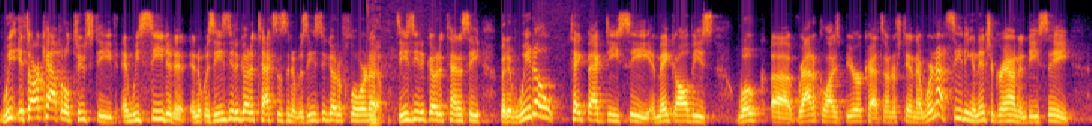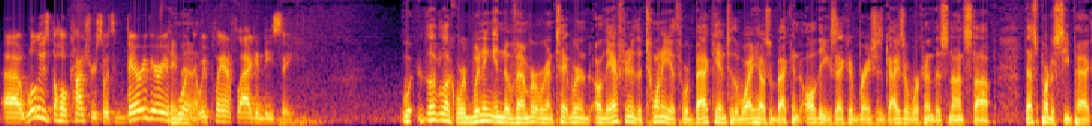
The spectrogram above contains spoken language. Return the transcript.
we it's our capital too, Steve, and we seeded it. And it was easy to go to Texas and it was easy to go to Florida. Yep. It's easy to go to Tennessee. But if we don't take back DC and make all these woke, uh, radicalized bureaucrats understand that we're not seeding an inch of ground in DC, uh, we'll lose the whole country. So it's very, very important Amen. that we plant a flag in DC. Look, look, we're winning in November. We're going to take. We're on the afternoon of the twentieth. We're back into the White House. We're back into all the executive branches. Guys are working on this nonstop. That's part of CPAC.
